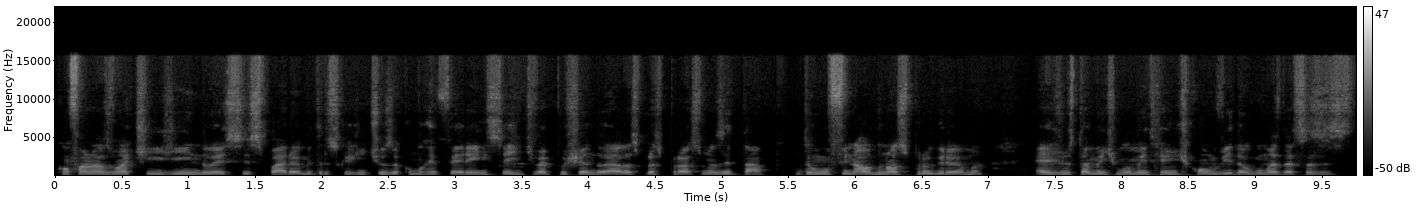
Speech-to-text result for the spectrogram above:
Conforme elas vão atingindo esses parâmetros que a gente usa como referência, a gente vai puxando elas para as próximas etapas. Então, o final do nosso programa é justamente o momento que a gente convida algumas dessas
